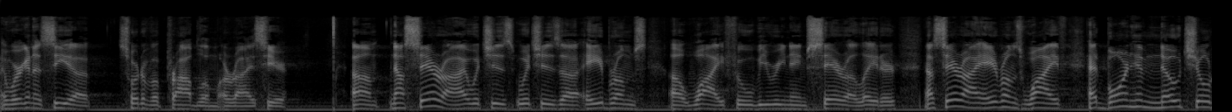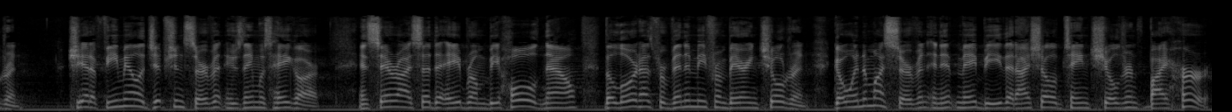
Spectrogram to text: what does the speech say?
And we're going to see a sort of a problem arise here. Um, now, Sarai, which is which is uh, Abram's uh, wife, who will be renamed Sarah later. Now, Sarai, Abram's wife, had borne him no children. She had a female Egyptian servant whose name was Hagar. And Sarai said to Abram, Behold, now the Lord has prevented me from bearing children. Go into my servant, and it may be that I shall obtain children by her.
